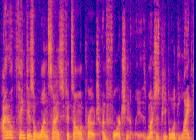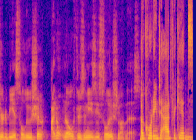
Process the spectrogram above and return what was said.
I don't think there's a one size fits all approach. Unfortunately, as much as people would like there to be a solution, I don't know if there's an easy solution on this. According to advocates,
